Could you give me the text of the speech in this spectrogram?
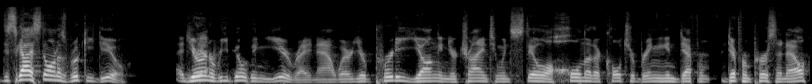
this guy's still on his rookie deal. And you're yeah. in a rebuilding year right now where you're pretty young and you're trying to instill a whole nother culture, bringing in different different personnel.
